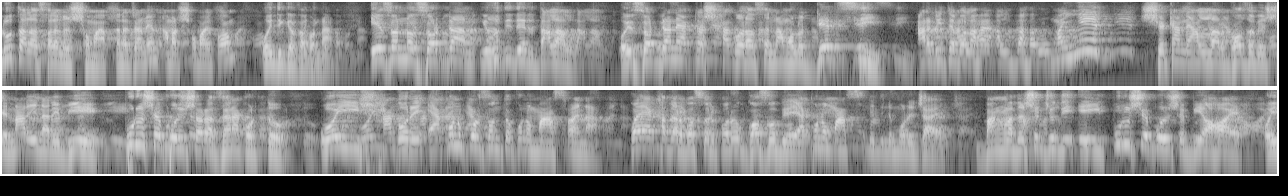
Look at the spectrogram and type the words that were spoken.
লুত আলাহ সালামের সময়। আপনারা জানেন, আমার সময় কম, ওইদিকে যাব না। এজন্য জর্ডান ইহুদিদের দালাল, ওই জর্ডানে একটা সাগর আছে, নাম হলো ডেড সি আরবিতে বলা হয় আল বাহরুল মাইয়িত। সেখানে আল্লাহর গজবে সে নারী নারী বিয়ে, পুরুষে পুরুষরা জেনা করত। ওই সাগরে এখন পর্যন্ত কোনো মাছ হয় না। কয়েক হাজার বছর পরও গজবে এখনও মাছ ছেড়ে দিলে মরে যায়। বাংলাদেশে যদি এই পুরুষে পুরুষে বিয়ে হয়, ওই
